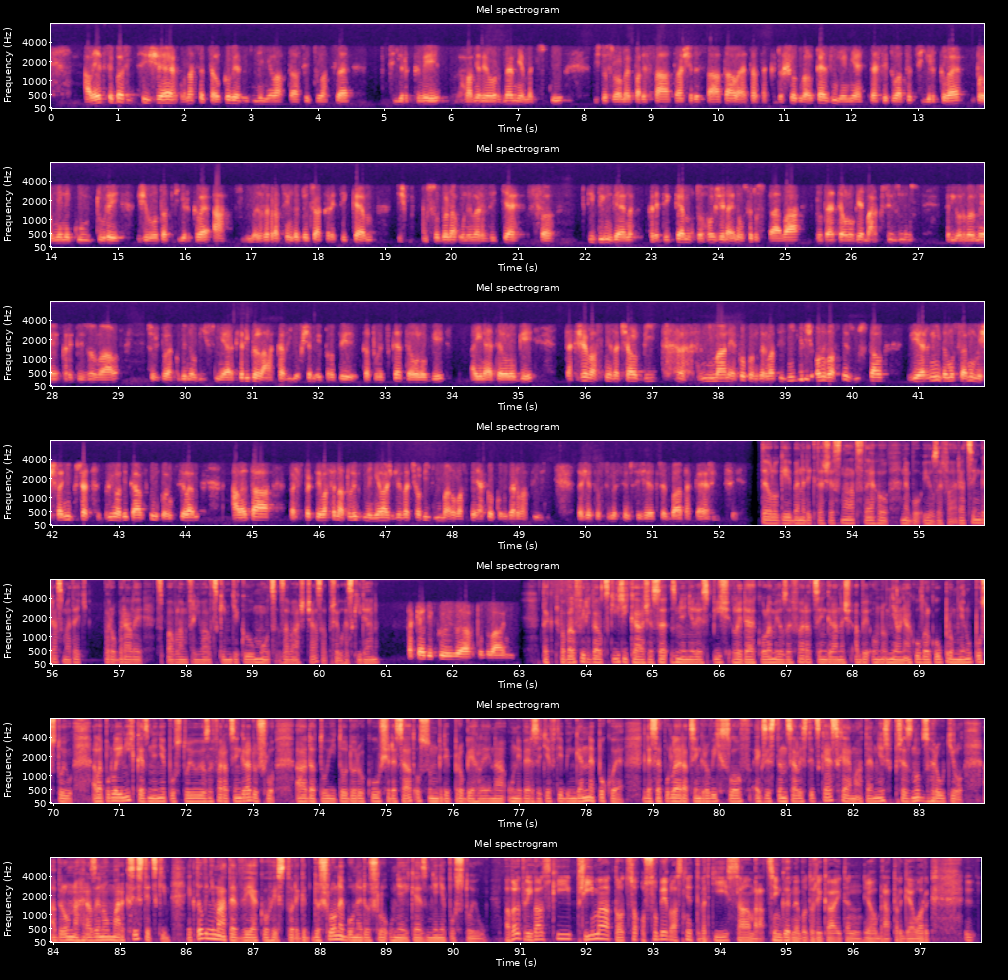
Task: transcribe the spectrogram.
Ale je třeba říci, že ona se celkově změnila ta situace v církvi, hlavně v jeho rodném Německu. Když to srovnáme 50. a 60. léta, tak došlo k velké změně té situace církve, proměny kultury, života církve a Josef Ratzinger byl třeba kritikem, když působil na univerzitě v Tübingen kritikem toho, že najednou se dostává do té teologie marxismus, který on velmi kritizoval, což byl jakoby nový směr, který byl lákavý ovšem i pro ty katolické teology a jiné teology. Takže vlastně začal být vnímán jako konzervativní, když on vlastně zůstal věrný tomu svému myšlení před druhým vatikánským koncilem, ale ta perspektiva se natolik změnila, že začal být vnímán vlastně jako konzervativní. Takže to si myslím si, že je třeba také říci. Teologii Benedikta XVI. nebo Josefa Ratzingera jsme teď probrali s Pavlem Frývalským. Děkuji moc za váš čas a přeju hezký den. Také děkuji za pozvání. Tak Pavel Firvelský říká, že se změnili spíš lidé kolem Josefa Ratzingera, než aby on měl nějakou velkou proměnu postojů. Ale podle jiných ke změně postojů Josefa Ratzingera došlo a datují to do roku 68, kdy proběhly na univerzitě v Tübingen nepokoje, kde se podle Ratzingerových slov existencialistické schéma téměř přes noc zhroutilo a bylo nahrazeno marxistickým. Jak to vnímáte vy jako historik? Došlo nebo nedošlo u něj ke změně postojů? Pavel Frývalský přijímá to, co o sobě vlastně tvrdí sám Ratzinger, nebo to říká i ten jeho bratr Georg,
